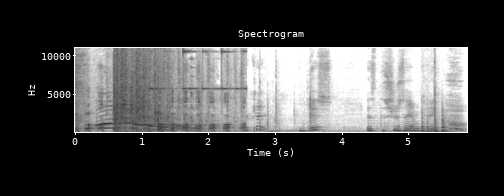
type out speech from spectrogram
This is the Shazam cake.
